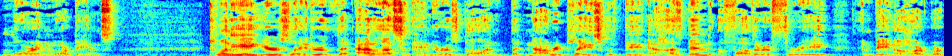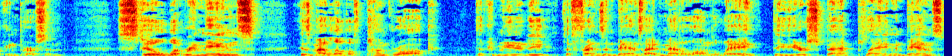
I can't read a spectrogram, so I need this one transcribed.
more and more bands. 28 years later, the adolescent anger is gone, but now replaced with being a husband, a father of three, and being a hardworking person. Still, what remains is my love of punk rock, the community, the friends and bands I've met along the way, the years spent playing in bands,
